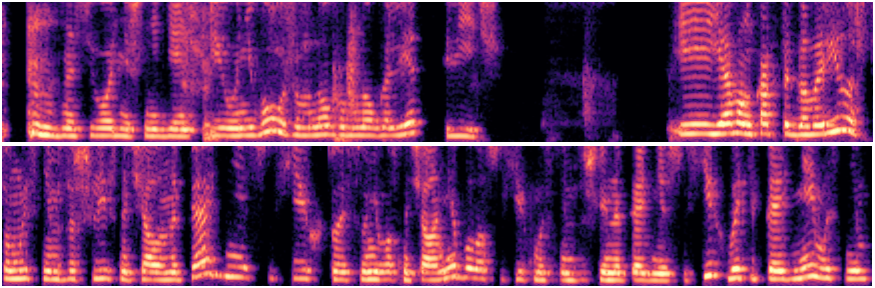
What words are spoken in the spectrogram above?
на сегодняшний день, и у него уже много-много лет ВИЧ. И я вам как-то говорила, что мы с ним зашли сначала на 5 дней сухих, то есть у него сначала не было сухих, мы с ним зашли на 5 дней сухих. В эти 5 дней мы с ним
